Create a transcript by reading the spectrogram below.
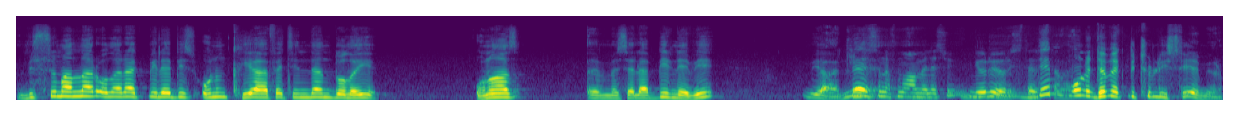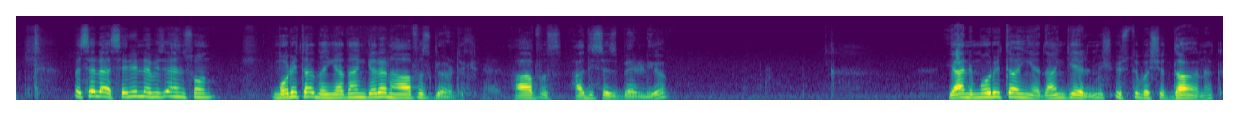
Müslümanlar olarak bile biz onun kıyafetinden dolayı onu az e, mesela bir nevi yani İkinci ne, sınıf muamelesi görüyor ister dem, istemez. onu demek bir türlü isteyemiyorum. Mesela seninle biz en son Moritanya'dan gelen hafız gördük. Hafız hadis ezberliyor. Yani Moritanya'dan gelmiş, üstü başı dağınık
